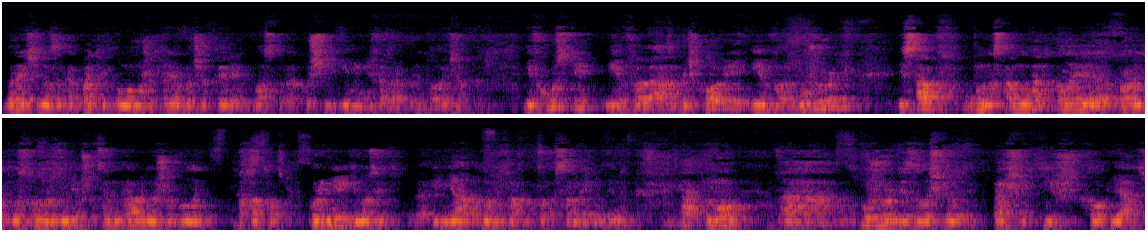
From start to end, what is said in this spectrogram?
До речі, на Закарпатті було може три або чотири пластових кущі імені Федора Курітовича. І в Хусті, і в е, Бичкові, і в Ужгороді. І став, ну, настав момент, коли провід пласту зрозумів, що це неправильно, що були багато коренів, які носять е, ім'я одного і того самої людини. Так, тому е, в Ужгороді залишили перший ті ж хлоп'яті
